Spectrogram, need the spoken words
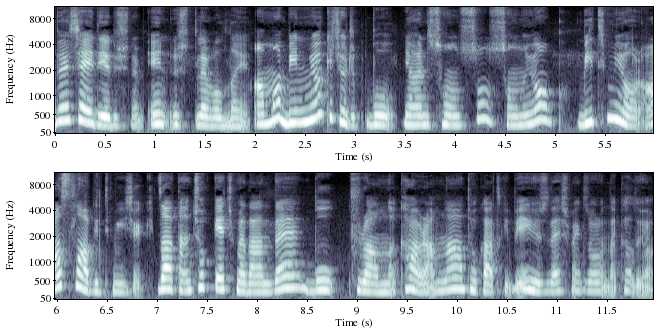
Ve şey diye düşünüyor. En üst level'dayım. Ama bilmiyor ki çocuk bu yani sonsuz, sonu yok. Bitmiyor. Asla bitmeyecek. Zaten çok geçmeden de bu kuramla, kavramla tokat gibi yüzleşmek zorunda kalıyor.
